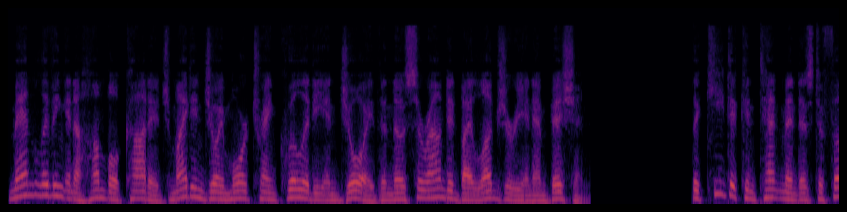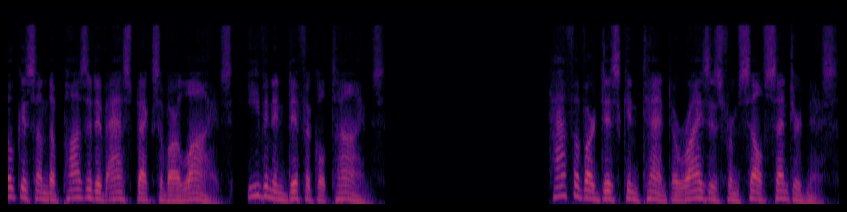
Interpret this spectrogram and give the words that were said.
man living in a humble cottage might enjoy more tranquility and joy than those surrounded by luxury and ambition. The key to contentment is to focus on the positive aspects of our lives, even in difficult times. Half of our discontent arises from self-centeredness.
